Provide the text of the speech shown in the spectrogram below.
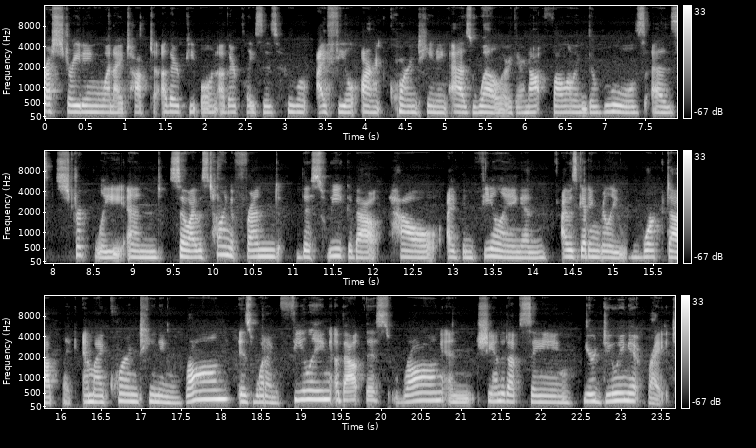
frustrating when I talk to other people in other places who I feel aren't quarantining as well or they're not following the rules as strictly. And so I was telling a friend this week about how I've been feeling and I was getting really worked up. Like, am I quarantining wrong? Is what I'm feeling about this wrong? And she ended up saying, You're doing it right.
